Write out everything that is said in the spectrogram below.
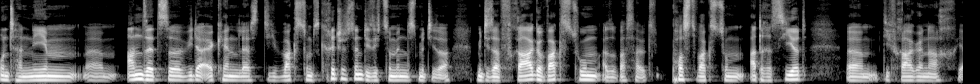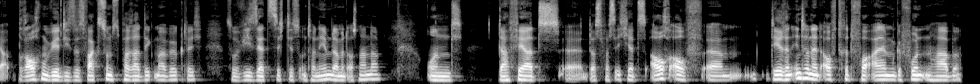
Unternehmen ähm, Ansätze wiedererkennen lässt, die wachstumskritisch sind, die sich zumindest mit dieser, mit dieser Frage Wachstum, also was halt Postwachstum adressiert, ähm, die Frage nach, ja, brauchen wir dieses Wachstumsparadigma wirklich? So, wie setzt sich das Unternehmen damit auseinander? Und da fährt äh, das, was ich jetzt auch auf ähm, deren Internetauftritt vor allem gefunden habe,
